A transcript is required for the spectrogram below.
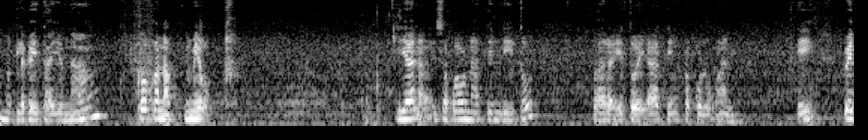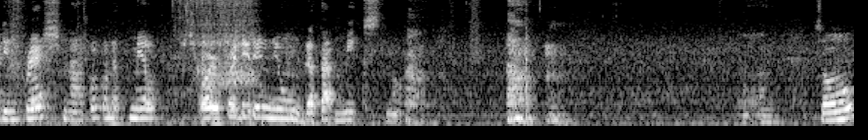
maglagay tayo ng coconut milk. Yan ang isabaw natin dito para ito ay ating pakuluan. Okay? Pwedeng fresh na coconut milk or pwede rin yung gata mix, no? So,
